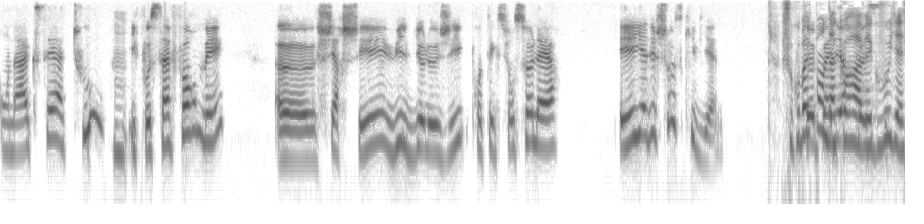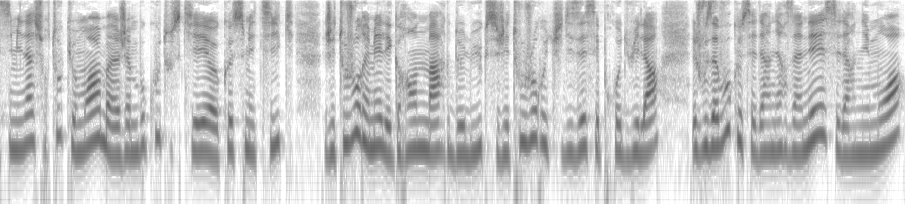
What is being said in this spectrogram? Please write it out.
on a accès à tout. Mm. Il faut s'informer, euh, chercher huile biologique, protection solaire. Et il y a des choses qui viennent. Je suis complètement d'accord avec vous, Yasmina, surtout que moi, bah, j'aime beaucoup tout ce qui est euh, cosmétique. J'ai toujours aimé les grandes marques de luxe, j'ai toujours utilisé ces produits-là. Et je vous avoue que ces dernières années, ces derniers mois,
